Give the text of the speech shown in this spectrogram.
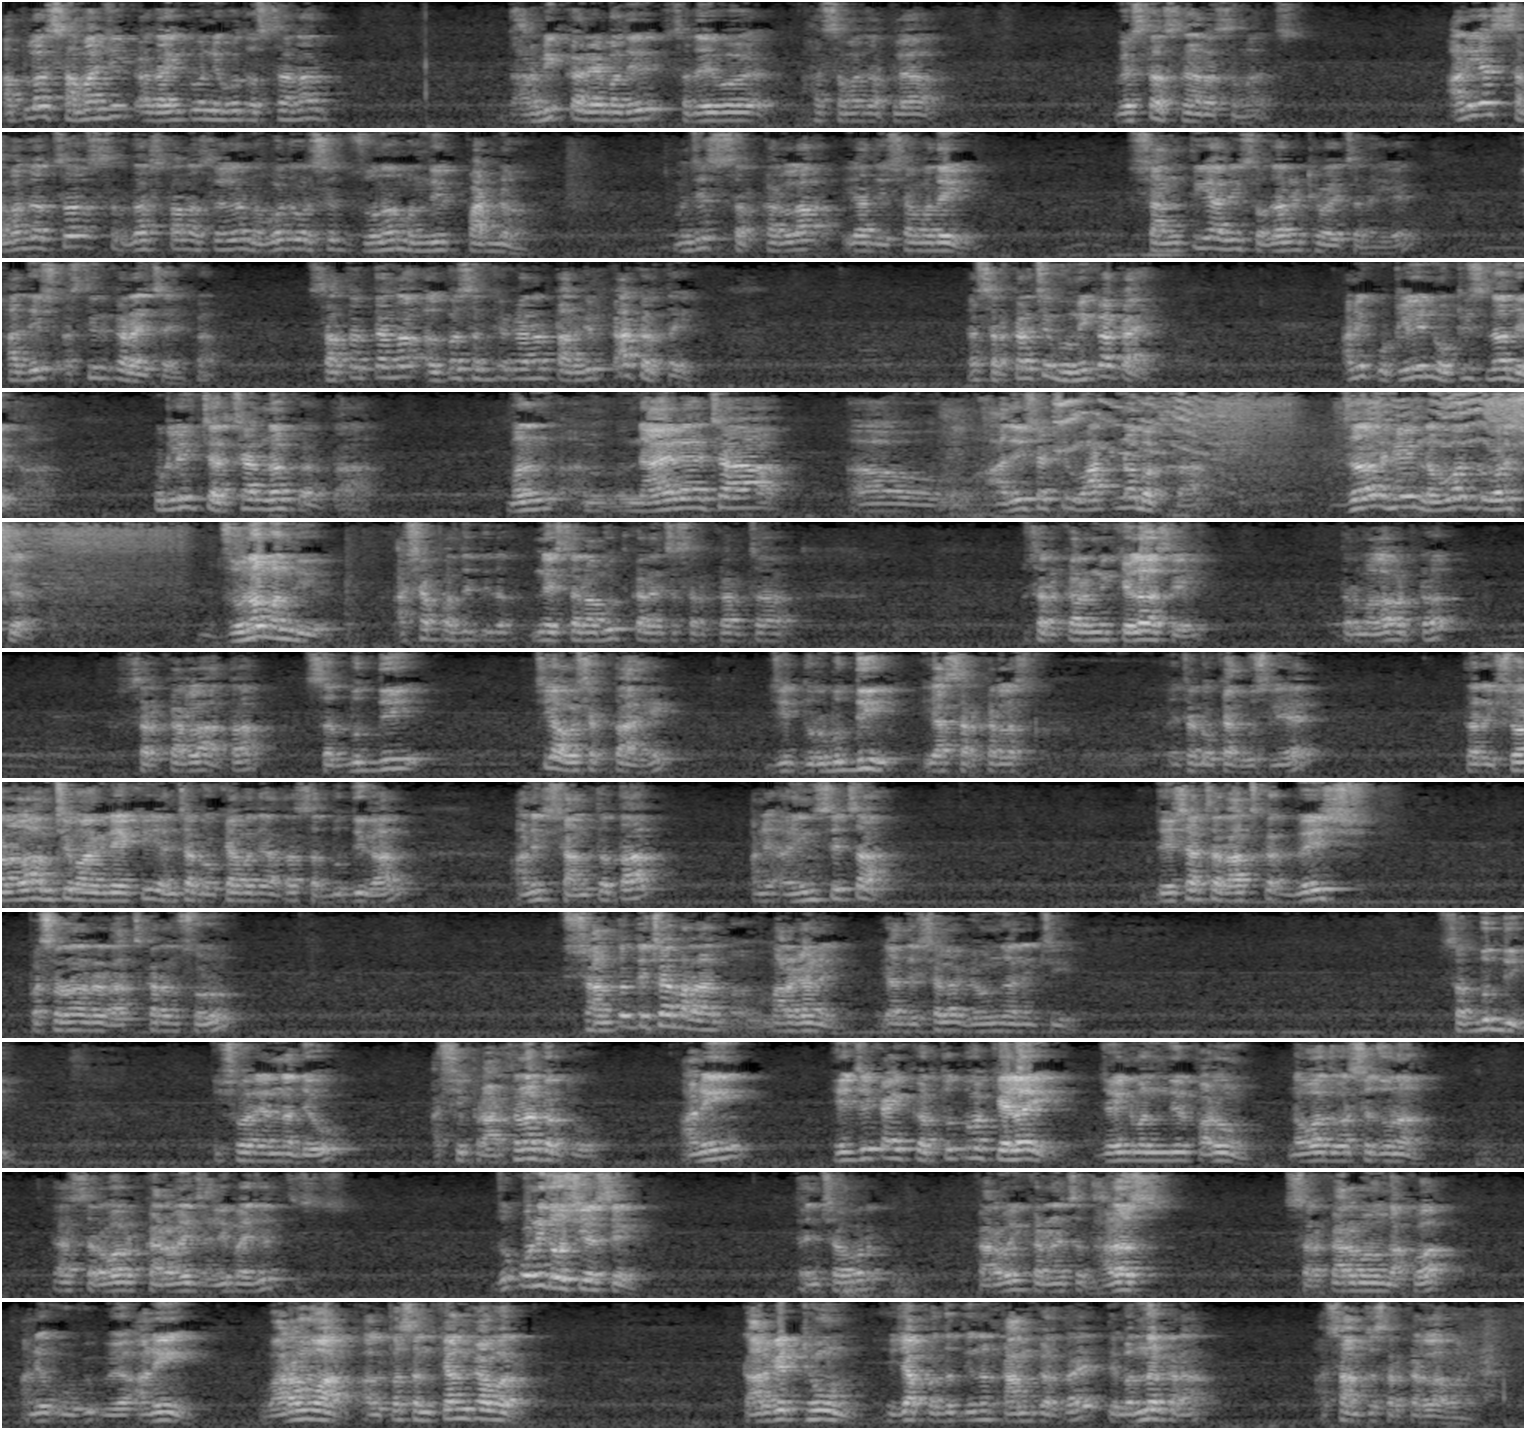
आपलं सामाजिक दायित्व निभवत असताना धार्मिक कार्यामध्ये सदैव हा समाज आपल्या व्यस्त असणारा समाज. आणि या समाजाचं श्रद्धास्थान असलेलं नव्वद वर्ष जुनं मंदिर पाडणं म्हणजे सरकारला या देशामध्ये शांती आणि सौदार्य ठेवायचं नाहीये. हा देश अस्थिर करायचा आहे का? सातत्यानं अल्पसंख्याकांना टार्गेट का करता येईल? या सरकारची भूमिका काय? आणि कुठलीही नोटीस न देता कुठलीही चर्चा न करता मन न्यायालयाच्या अं, आदेशाची वाट न बघता जर हे नव्वद वर्ष जुनं मंदिर अशा पद्धतीनं नेस्तनाभूत करायचं सरकारचा सरकारने केलं असेल तर मला वाटतं सरकारला आता सद्बुद्धीची आवश्यकता आहे जी दुर्बुद्धी या सरकारला याच्या डोक्यात घुसली आहे. तर ईश्वराला आमची मागणी आहे की यांच्या डोक्यामध्ये आता सद्बुद्धी घाल आणि शांतता आणि अहिंसेचा देशाचं राजकारण द्वेष पसरवणारं राजकारण सोडून शांततेच्या मार्गाने या देशाला घेऊन जाण्याची सद्बुद्धी ईश्वर यांना देऊ अशी प्रार्थना करतो. आणि हे जे काही कर्तृत्व केलंय जैन मंदिर पाडून नव्वद वर्ष जुना त्या सर्वावर कारवाई झाली पाहिजे. जो कोणी दोषी असेल त्यांच्यावर कारवाई करण्याचं धाडस सरकार म्हणून दाखवा. आणि आणि वारंवार अल्पसंख्याकावर टार्गेट ठेवून ही ज्या पद्धतीनं काम करताय ते बंद करा असं आमचं सरकारला आव्हान आहे.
